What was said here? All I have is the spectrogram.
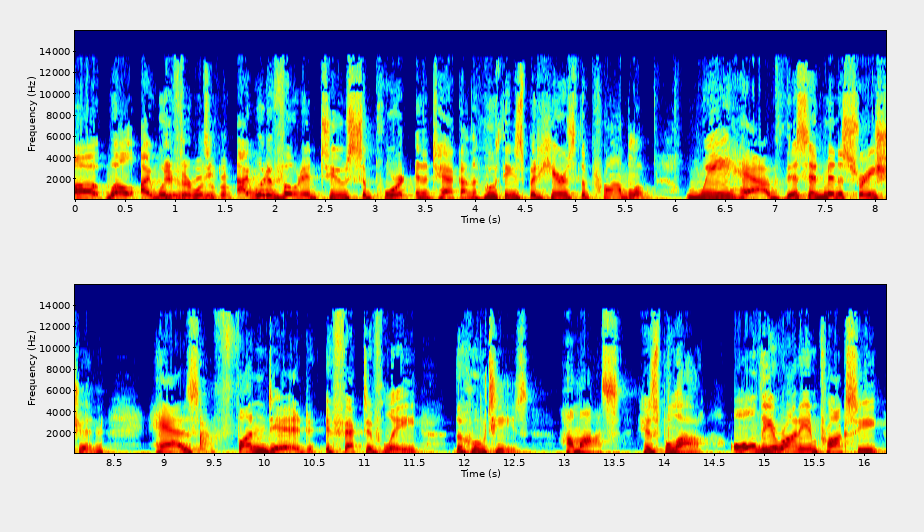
Uh, well, I would. If there was a vote, I would have voted to support an attack on the Houthis. But here's the problem: we have this administration has funded effectively the Houthis, Hamas, Hezbollah, all the Iranian proxy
